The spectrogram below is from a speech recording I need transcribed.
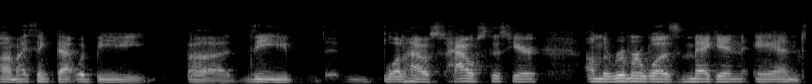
yeah. um, I think that would be uh, the Blumhouse house this year. Um, the rumor was Megan and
